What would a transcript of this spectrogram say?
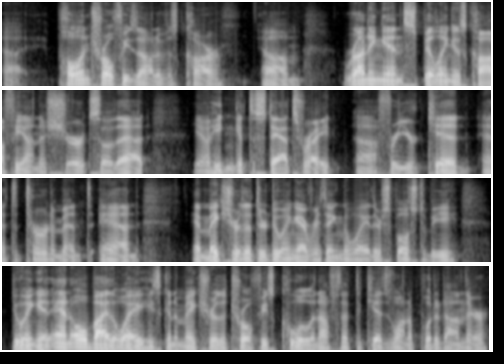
Uh, pulling trophies out of his car, um, running in, spilling his coffee on his shirt so that you know he can get the stats right uh, for your kid at the tournament and and make sure that they're doing everything the way they're supposed to be doing it. And oh, by the way, he's going to make sure the trophy's cool enough that the kids want to put it on their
